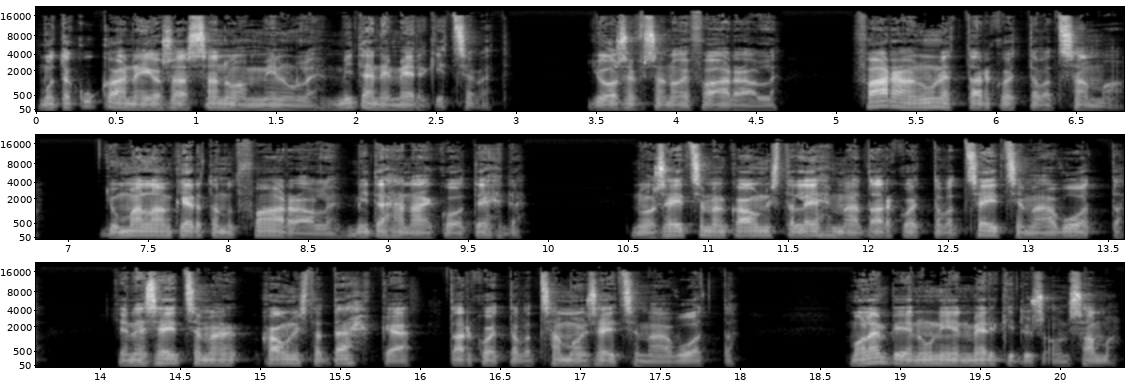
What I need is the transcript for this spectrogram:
mutta kukaan ei osaa sanoa minulle, mitä ne merkitsevät. Joosef sanoi Faaraolle, Faaraan unet tarkoittavat samaa. Jumala on kertonut Faaraolle, mitä hän aikoo tehdä. Nuo seitsemän kaunista lehmää tarkoittavat seitsemää vuotta, ja ne seitsemän kaunista tähkää tarkoittavat samoin seitsemää vuotta. Molempien unien merkitys on sama.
